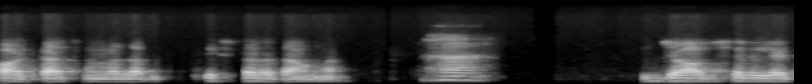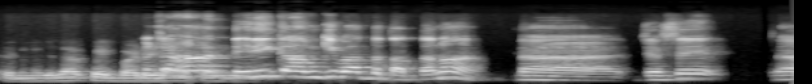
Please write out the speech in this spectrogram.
पॉडकास्ट में मतलब इस पे बताऊँगा। हाँ। जॉब से रिलेटेड मुझे लगा कोई बड़ी अच्छा हाँ तेरी काम की बात बताता ना। जैसे अ,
